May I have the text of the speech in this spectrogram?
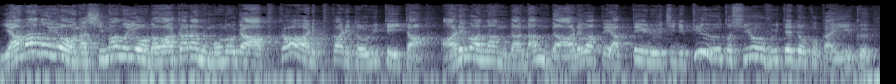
山のような島のようなわからぬものがぷかりぷかりと浮いていた。あれはなんだ？なんだ？あれはとやっているうちにピューと潮を吹いてどこかへ行く。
